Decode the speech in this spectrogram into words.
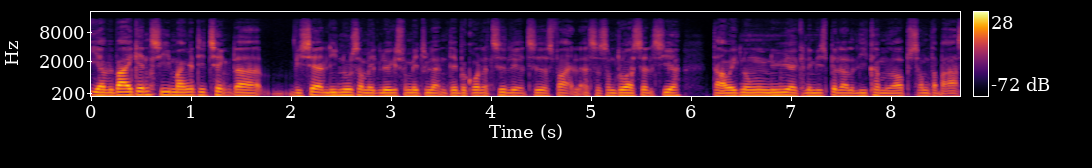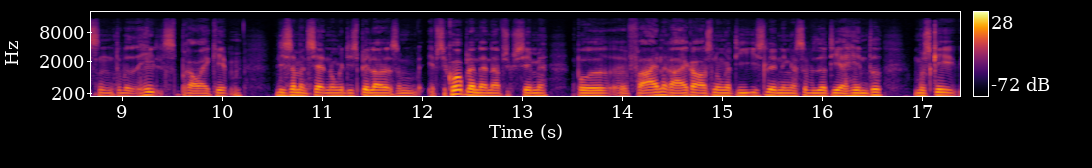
jeg vil bare igen sige, at mange af de ting, der vi ser lige nu, som ikke lykkes for Midtjylland, det er på grund af tidligere tiders fejl. Altså som du også selv siger, der er jo ikke nogen nye akademispillere, der lige er kommet op, som der bare sådan, du ved, helt brager igennem. Ligesom man ser nogle af de spillere, som FCK blandt andet har succes med, både øh, fra egne rækker og også nogle af de islændinge og så videre, de har hentet måske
